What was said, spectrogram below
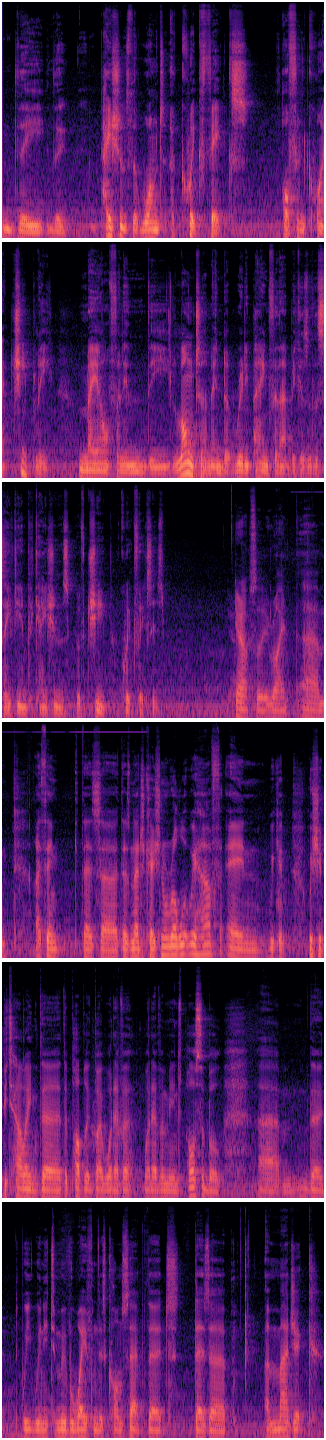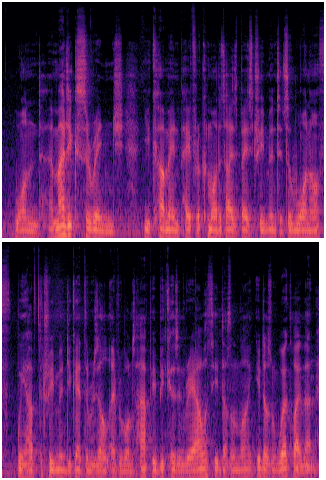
the, the patients that want a quick fix, often quite cheaply, may often in the long term end up really paying for that because of the safety implications of cheap quick fixes. You're absolutely right. Um, I think there's a, there's an educational role that we have, and we could we should be telling the the public by whatever whatever means possible um, that we, we need to move away from this concept that there's a a magic wand, a magic syringe. You come in, pay for a commoditized based treatment. It's a one off. We have the treatment, you get the result, everyone's happy because in reality it doesn't like it doesn't work like that.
